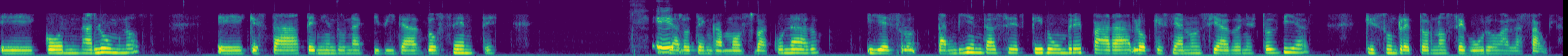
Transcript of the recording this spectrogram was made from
eh, con alumnos eh, que está teniendo una actividad docente, Eh, ya lo tengamos vacunado y eso también da certidumbre para lo que se ha anunciado en estos días, que es un retorno seguro a las aulas.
